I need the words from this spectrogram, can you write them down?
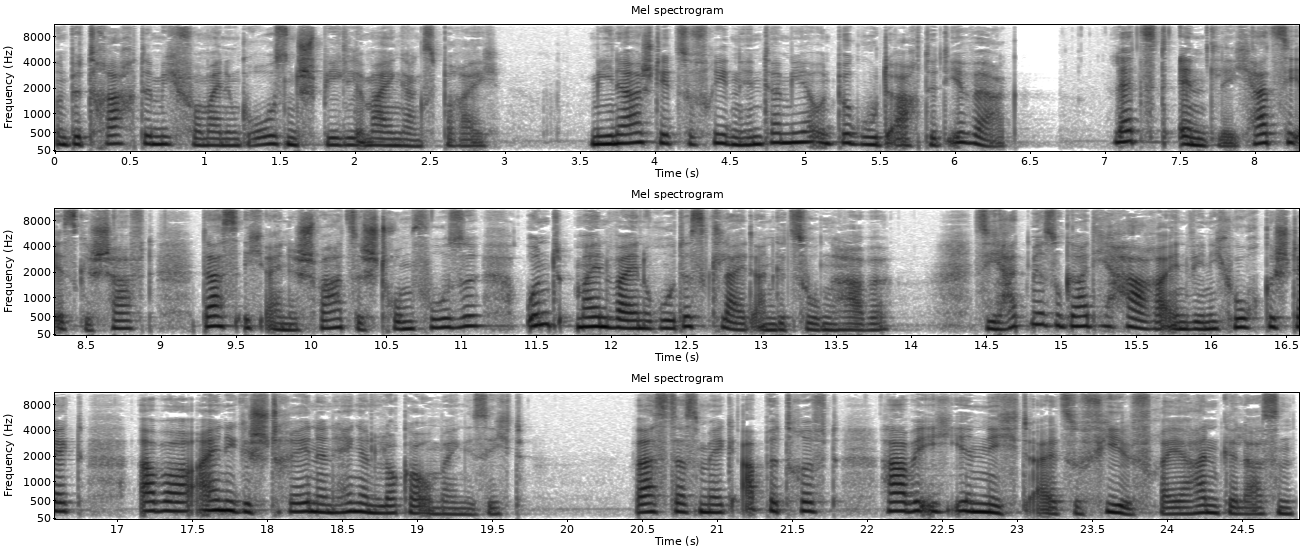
und betrachte mich vor meinem großen Spiegel im Eingangsbereich. Mina steht zufrieden hinter mir und begutachtet ihr Werk. Letztendlich hat sie es geschafft, dass ich eine schwarze Strumpfhose und mein weinrotes Kleid angezogen habe. Sie hat mir sogar die Haare ein wenig hochgesteckt, aber einige Strähnen hängen locker um mein Gesicht. Was das Make-up betrifft, habe ich ihr nicht allzu viel freie Hand gelassen.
